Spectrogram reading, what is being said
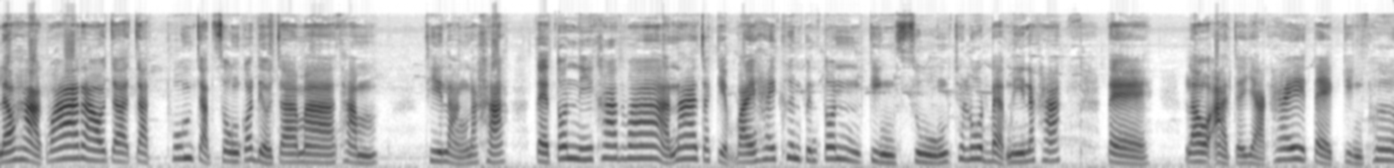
แล้วหากว่าเราจะจัดพุ่มจัดทรงก็เดี๋ยวจะมาทำทีหลังนะคะ แต่ต้นนี้คาดว่าน่าจะเก็บไว้ให้ขึ้นเป็นต้นกิ่งสูงชะลูดแบบนี้นะคะ แต่เราอาจจะอยากให้แตกกิ่งเพิ่ม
